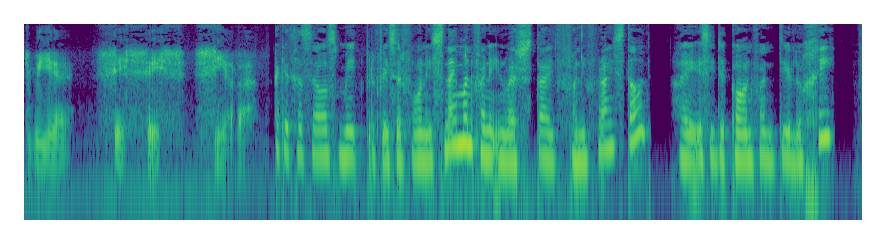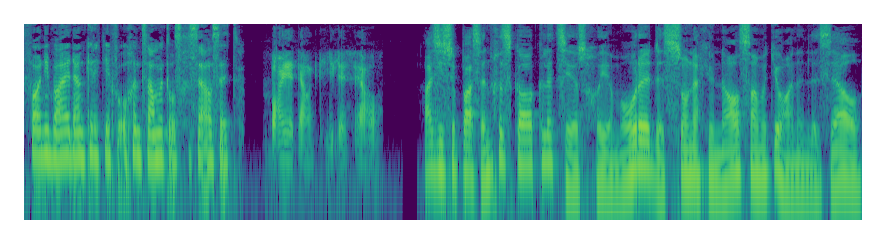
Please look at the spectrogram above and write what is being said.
2667 Ek het gesels met professor Fanie Snyman van die Universiteit van die Vrystaat. Hy is die dekaan van teologie Fanny baie dankie dat jy vanoggend saam met ons gesels het. Baie dankie Lisel. As jy sopas ingeskakel het, sê ons goeiemôre. Dis Sondag Joernaal saam met Johan en Lisel.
